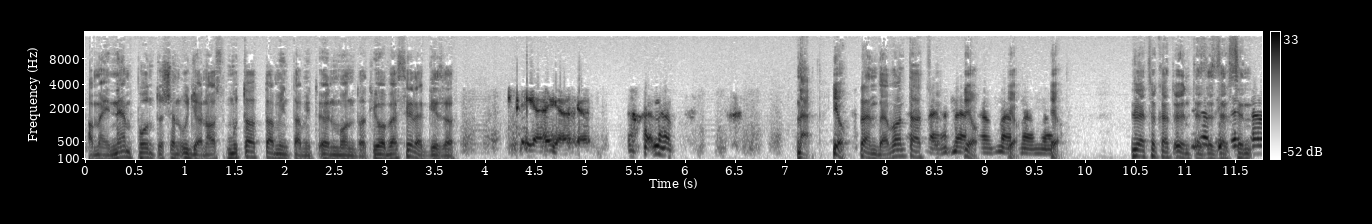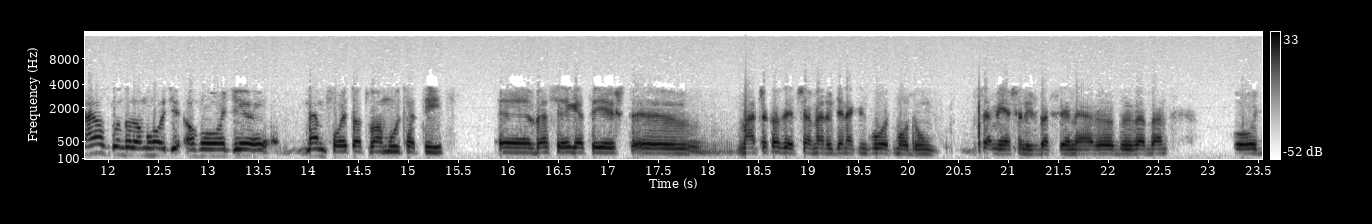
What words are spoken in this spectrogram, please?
amely nem pontosan ugyanazt mutatta, mint amit ön mondott. Jól beszélek, Géza? Igen, igen, igen. nem. Nem. Jó, rendben van, tehát nem, nem, jó, nem, nem, jó, nem, nem. jó. Illetve hát önt ez ezek szerint... Azt gondolom, hogy, hogy nem folytatva a múlt heti beszélgetést, már csak azért sem, mert ugye nekünk volt módunk személyesen is beszélni erről bővebben, hogy...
